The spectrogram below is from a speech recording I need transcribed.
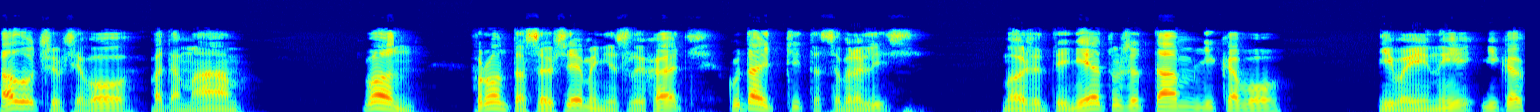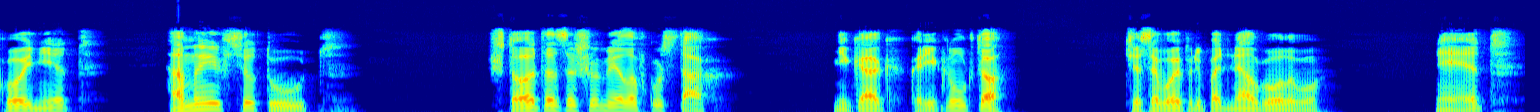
а лучше всего по домам. Вон, фронта совсем и не слыхать, куда идти-то собрались. Может, и нет уже там никого, и войны никакой нет, а мы все тут. Что-то зашумело в кустах. Никак крикнул кто? Часовой приподнял голову. Нет,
